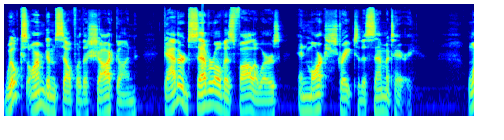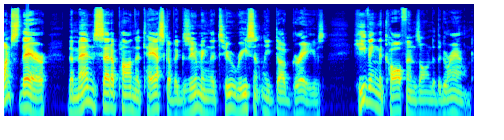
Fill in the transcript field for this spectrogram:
Wilkes armed himself with a shotgun, gathered several of his followers, and marched straight to the cemetery. Once there, the men set upon the task of exhuming the two recently dug graves, heaving the coffins onto the ground.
